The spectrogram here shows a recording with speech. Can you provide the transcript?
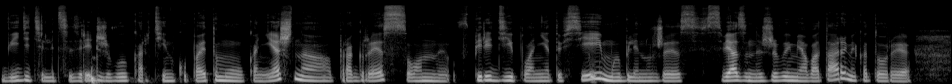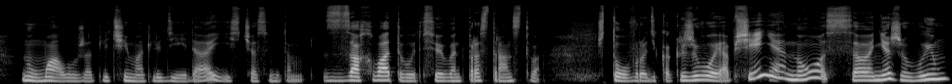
видеть и лицезреть живую картинку. Поэтому, конечно, прогресс, он впереди планеты всей. Мы, блин, уже связаны с живыми аватарами, которые ну, мало уже отличимы от людей, да, и сейчас они там захватывают все ивент-пространство, что вроде как живое общение, но с неживым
